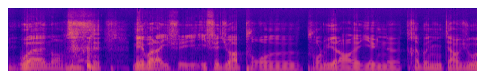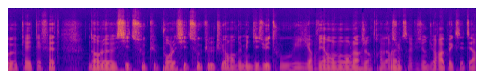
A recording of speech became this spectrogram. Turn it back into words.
mais- Ouais, non. Mais voilà, il fait, il fait du rap pour, euh, pour lui. Alors, euh, il y a une très bonne interview euh, qui a été faite dans le site sous, pour le site Sous Culture en 2018 où il revient en long, en large et en travers Ouais. sur sa vision du rap, etc.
